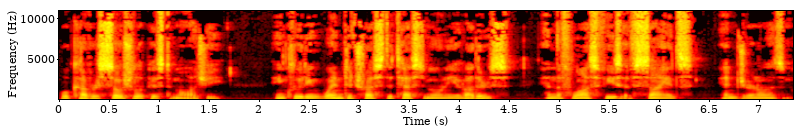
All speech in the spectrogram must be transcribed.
will cover social epistemology, including when to trust the testimony of others and the philosophies of science and journalism.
